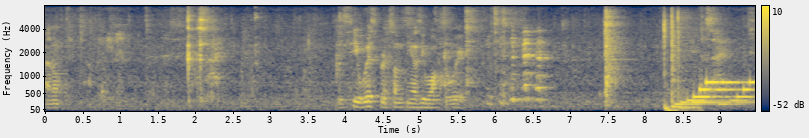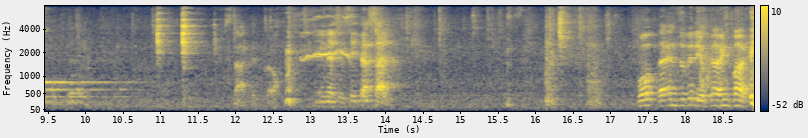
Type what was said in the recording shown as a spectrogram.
I don't. He whispered something as he walked away. It's not good, bro. Y necesita sal. well, that ends the video, guys. Bye.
